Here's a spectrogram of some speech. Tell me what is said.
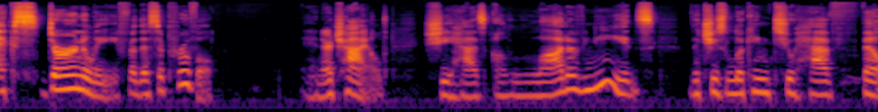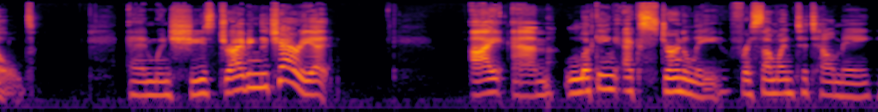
externally for this approval? Inner child, she has a lot of needs that she's looking to have filled. And when she's driving the chariot, I am looking externally for someone to tell me,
